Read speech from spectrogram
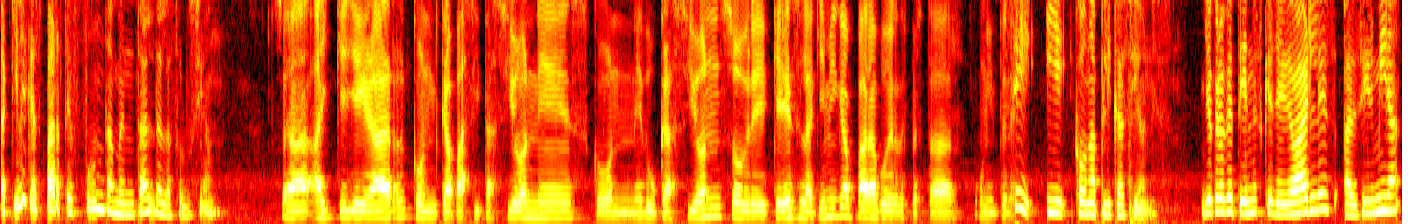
La química es parte fundamental de la solución. O sea, hay que llegar con capacitaciones, con educación sobre qué es la química para poder despertar un interés. Sí, y con aplicaciones. Yo creo que tienes que llevarles a decir, mira,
